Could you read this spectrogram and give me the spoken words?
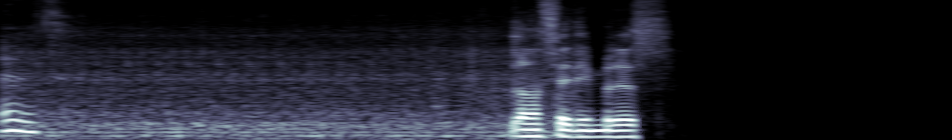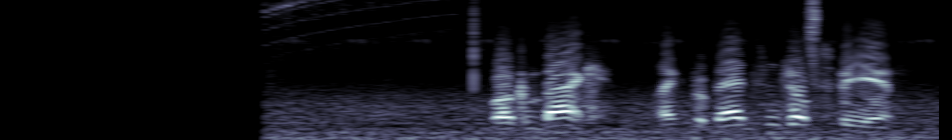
Evet. Dans edeyim biraz. Welcome back. I've prepared some jobs for you.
